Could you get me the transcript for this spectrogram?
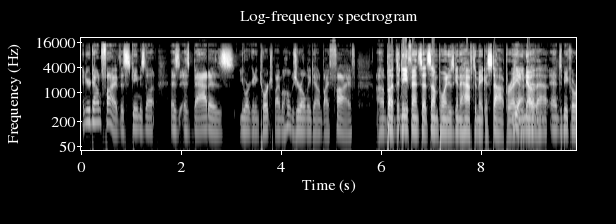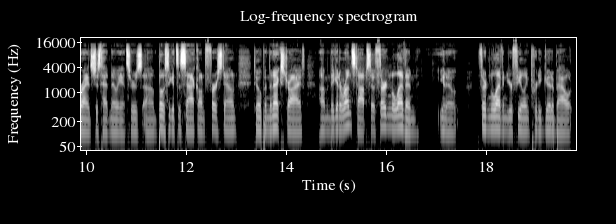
and you're down five. This game is not as as bad as you are getting torched by Mahomes. You're only down by five. Um, but, but the defense at some point is going to have to make a stop, right? Yeah, you know and, that. And DeMeco Ryans just had no answers. Um, Bosa gets a sack on first down to open the next drive, um, and they get a run stop. So third and 11, you know, third and 11, you're feeling pretty good about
